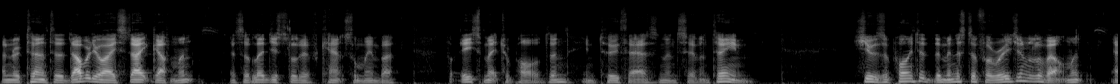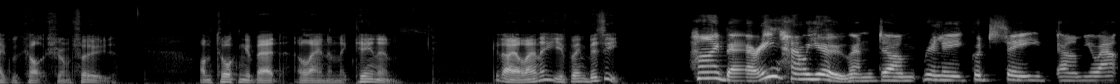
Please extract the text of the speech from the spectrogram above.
and returned to the WA State Government as a Legislative Council member for East Metropolitan in 2017. She was appointed the Minister for Regional Development, Agriculture and Food. I'm talking about Alannah MacTiernan. G'day, Alannah, you've been busy. Hi, Barry. How are you? And um, really good to see um, you out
